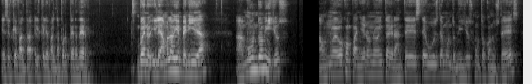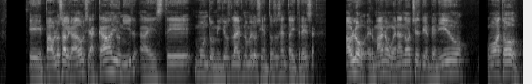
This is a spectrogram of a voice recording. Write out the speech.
es el que, falta, el que le falta por perder. Bueno, y le damos la bienvenida a Mundo Millos, a un nuevo compañero, un nuevo integrante de este bus de Mundo Millos junto con ustedes. Eh, Pablo Salgado se acaba de unir a este Mundo Millos Live número 163. Pablo, hermano, buenas noches, bienvenido. ¿Cómo va todo?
